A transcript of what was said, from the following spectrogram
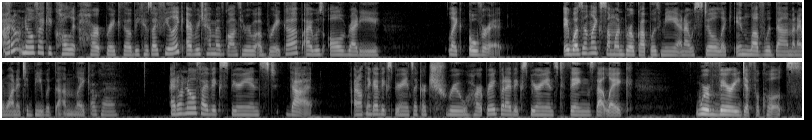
I don't know if I could call it heartbreak though because I feel like every time I've gone through a breakup, I was already like over it. It wasn't like someone broke up with me and I was still like in love with them and I wanted to be with them. Like Okay. I don't know if I've experienced that. I don't think I've experienced like a true heartbreak, but I've experienced things that like were very difficult.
